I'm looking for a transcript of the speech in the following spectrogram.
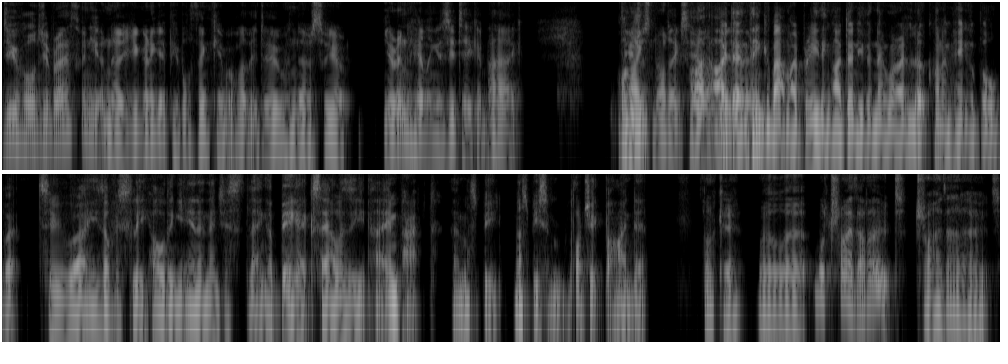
Do you hold your breath when you? No, you're going to get people thinking about what they do when they're so you're you're inhaling as you take it back. Well, you I- just not exhale? and I, I don't down? think about my breathing. I don't even know where I look when I'm hitting a ball. But to uh, he's obviously holding it in and then just letting a big exhale as he at impact. There must be must be some logic behind it. Okay, well, uh, we'll try that out. Try that out.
